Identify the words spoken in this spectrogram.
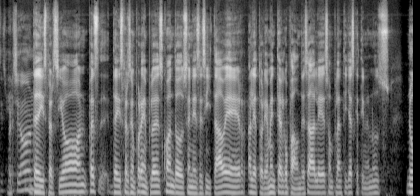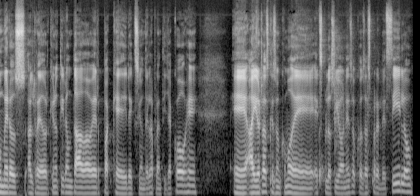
Dispersión. De dispersión, pues de dispersión, por ejemplo, es cuando se necesita ver aleatoriamente algo para dónde sale. Son plantillas que tienen unos números alrededor que uno tira un dado a ver para qué dirección de la plantilla coge. Eh, hay otras que son como de explosiones o cosas por el estilo.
